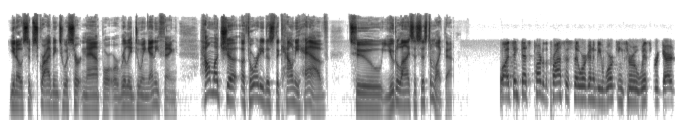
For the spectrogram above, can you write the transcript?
you know, subscribing to a certain app or, or really doing anything. How much uh, authority does the county have to utilize a system like that? Well, I think that's part of the process that we're going to be working through with regards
